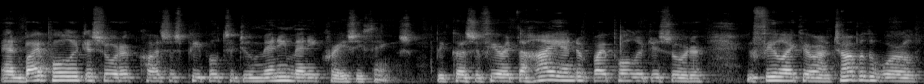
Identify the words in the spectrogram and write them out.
And bipolar disorder causes people to do many, many crazy things. Because if you're at the high end of bipolar disorder, you feel like you're on top of the world,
